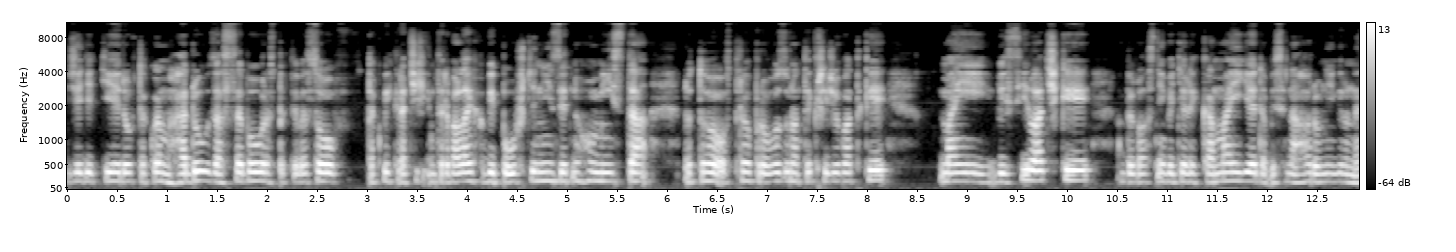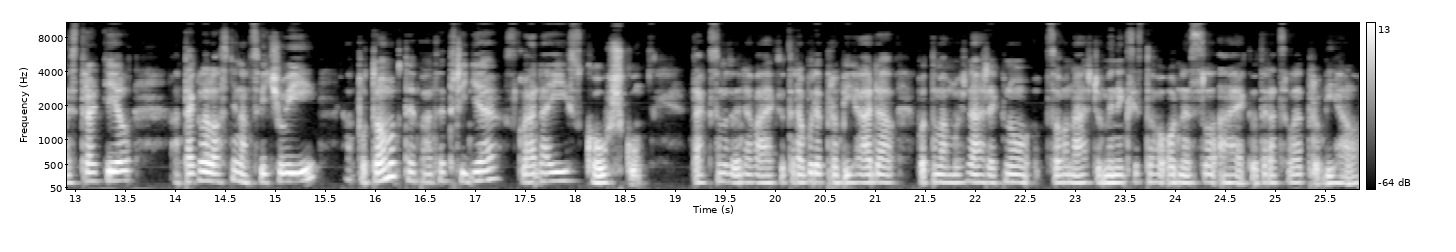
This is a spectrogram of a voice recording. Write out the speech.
že děti jedou v takovém hadu za sebou, respektive jsou v takových kratších intervalech vypouštění z jednoho místa do toho ostrého provozu na ty křižovatky. Mají vysílačky, aby vlastně věděli, kam mají jet, aby se náhodou nikdo nestratil a takhle vlastně nacvičují a potom v té páté třídě skládají zkoušku. Tak jsem zvědavá, jak to teda bude probíhat a potom vám možná řeknu, co náš Dominik si z toho odnesl a jak to teda celé probíhalo.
